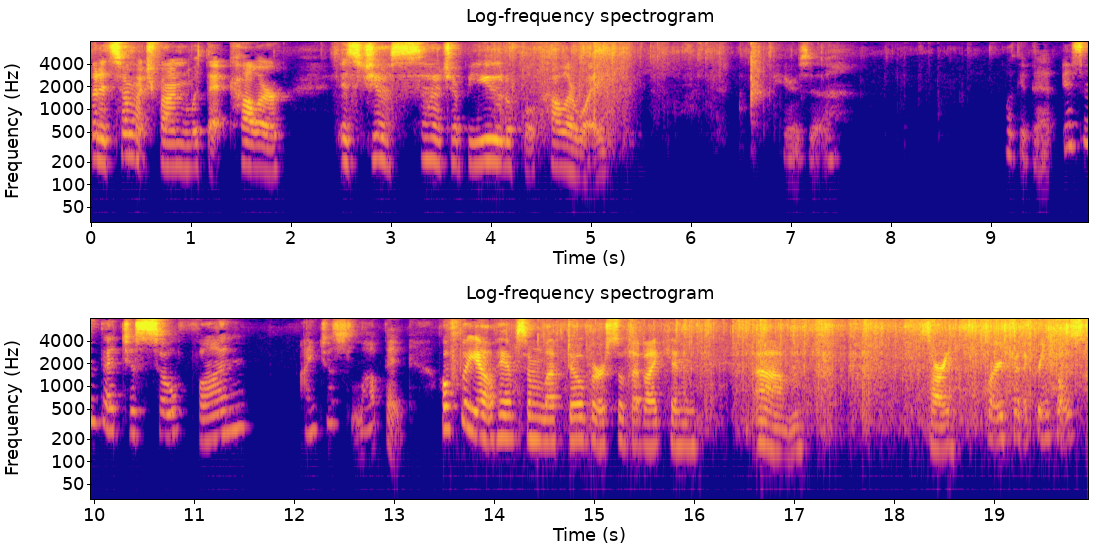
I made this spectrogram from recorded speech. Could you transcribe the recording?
But it's so much fun with that color. It's just such a beautiful colorway. Here's a Look at that. Isn't that just so fun? I just love it. Hopefully I'll have some left over so that I can, um, sorry, sorry for the crinkles.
